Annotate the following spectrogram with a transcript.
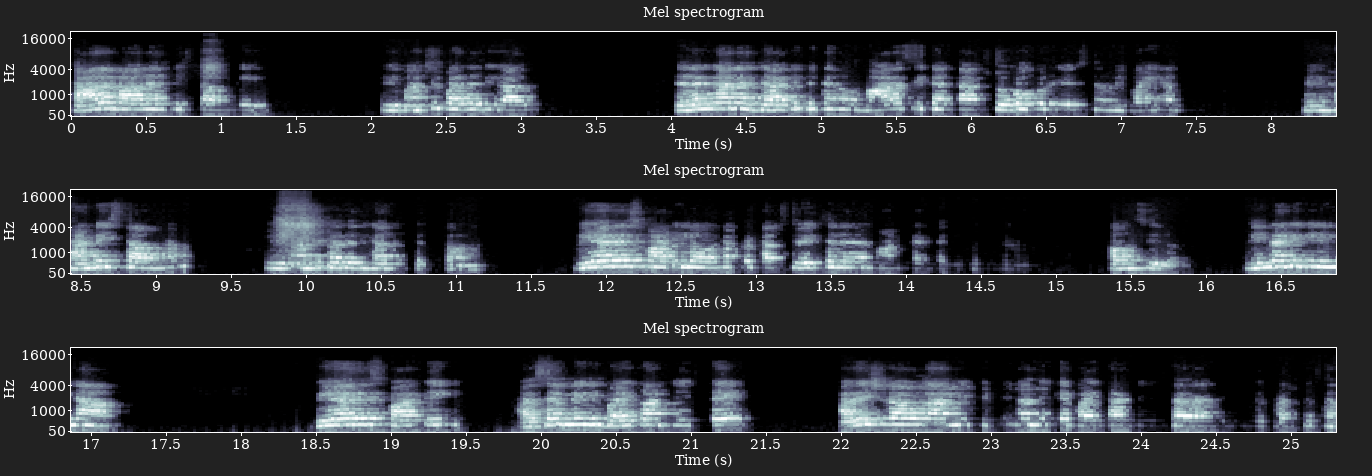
చాలా బాధ అనిపిస్తా ఉంది. ఇది మంచి పద్ధతి కాదు. తెలంగాణ జాతి పితను మానసికంగా శోభకులు చేసిన మీ వైనం మేము ఖండిస్తా ఉన్నాం. ఇది మంచి పద్ధతి కాదని చెప్తా ఉన్నాం. బీఆర్ఎస్ పార్టీలో ఉన్నప్పుడు నాకు స్వేచ్ఛ లేదని మాట్లాడలేదు కౌన్సిల్ నిన్నటికి నిన్న బీఆర్ఎస్ పార్టీ అసెంబ్లీని బైకాట్ చేస్తే హరీష్ రావు గారిని తిట్టినందుకే బైకాట్ చేస్తారని మీరు ప్రశ్న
